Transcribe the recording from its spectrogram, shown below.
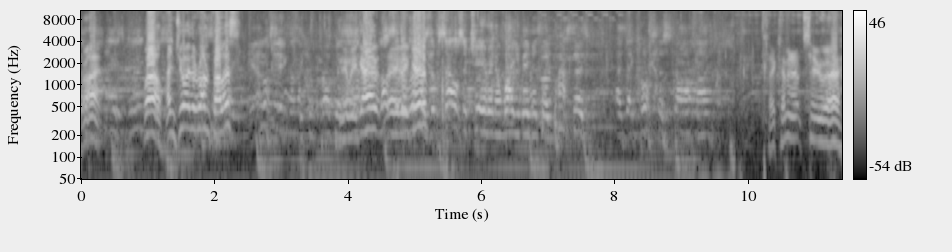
Right, well, enjoy the run, fellas. Here we go. There we go. themselves are cheering and waving as they pass us as they cross the start line. So coming up to uh,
